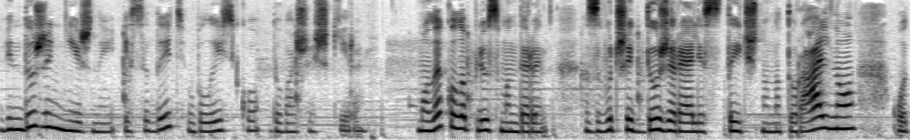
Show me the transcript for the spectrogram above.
Він дуже ніжний і сидить близько до вашої шкіри. Молекула плюс мандарин звучить дуже реалістично, натурально. От,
